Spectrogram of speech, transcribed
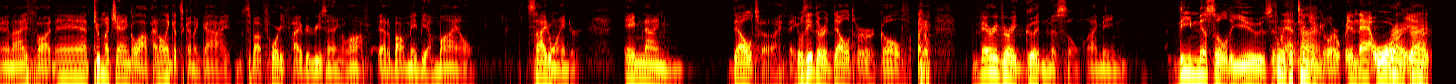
And I thought, eh, too much angle off. I don't think it's going to guide. It's about 45 degrees angle off at about maybe a mile. Sidewinder, AIM 9 Delta, I think. It was either a Delta or a Golf. very, very good missile. I mean, the missile to use in For that particular in that war. Right, yeah. right.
